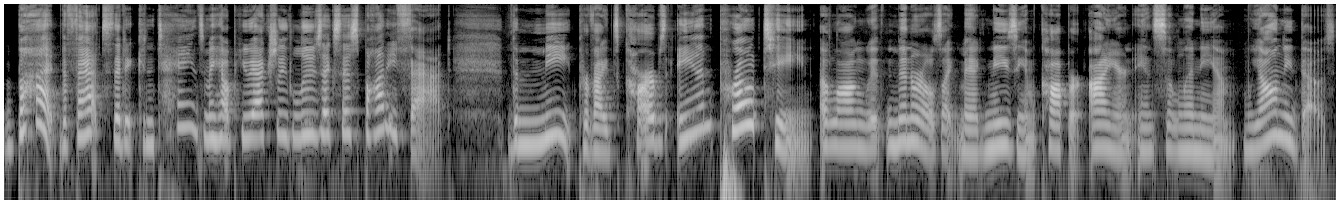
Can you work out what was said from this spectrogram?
but the fats that it contains may help you actually lose excess body fat. The meat provides carbs and protein, along with minerals like magnesium, copper, iron, and selenium. We all need those.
